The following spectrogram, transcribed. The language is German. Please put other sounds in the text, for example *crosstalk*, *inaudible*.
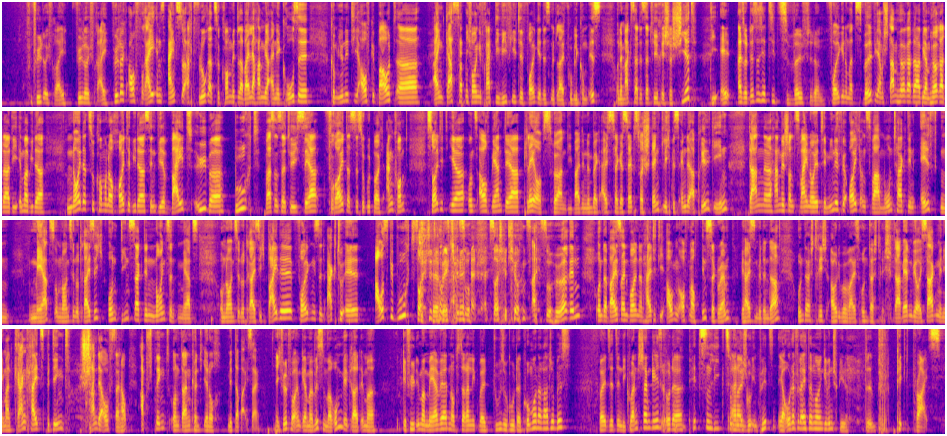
Fühlt euch frei. Fühlt euch frei. Fühlt euch auch frei, ins 1 zu 8 Flora zu kommen. Mittlerweile haben wir eine große Community aufgebaut. Äh, ein Gast hat mich vorhin gefragt, die wievielte Folge das mit Live-Publikum ist. Und der Max hat es natürlich recherchiert. Die El also das ist jetzt die zwölfte dann. Folge Nummer 12. Wir haben Stammhörer da, wir haben Hörer da, die immer wieder neu dazukommen. Und auch heute wieder sind wir weit überbucht, was uns natürlich sehr freut, dass das so gut bei euch ankommt. Solltet ihr uns auch während der Playoffs hören, die bei den Nürnberg Tigers selbstverständlich bis Ende April gehen, dann äh, haben wir schon zwei neue Termine für euch. Und zwar Montag, den 11. März um 19.30 Uhr und Dienstag, den 19. März um 19.30 Uhr. Beide Folgen sind aktuell ausgebucht. *laughs* Solltet ihr, uns also, solltet ihr uns also hören und dabei sein wollen, dann haltet die Augen offen auf Instagram. Wie heißen wir denn da? Unterstrich Audiobeweis Unterstrich. Da werden wir euch sagen, wenn jemand krankheitsbedingt Schande auf sein Haupt abspringt und dann könnt ihr noch mit dabei sein. Ich würde vor allem gerne mal wissen, warum wir gerade immer gefühlt immer mehr werden, ob es daran liegt, weil du so guter Co-Moderator bist weil es jetzt in die Crunch-Time geht oder Pizzen liegt zum an Beispiel. den guten Pizzen. Ja, oder vielleicht am neuen Gewinnspiel. Picked Price.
